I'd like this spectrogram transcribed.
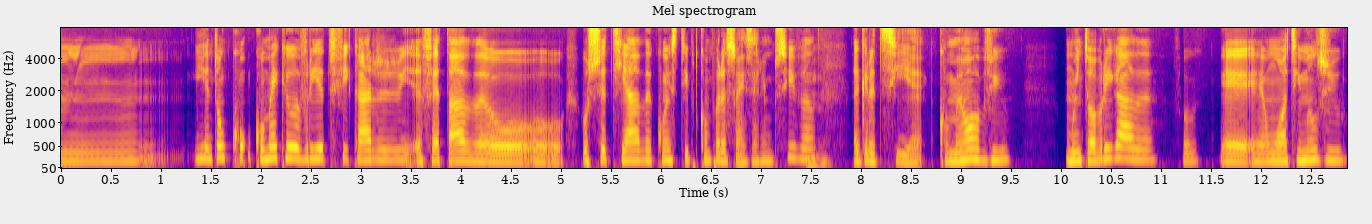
Um, e então, como é que eu haveria de ficar afetada ou, ou chateada com esse tipo de comparações? Era impossível. Uhum. Agradecia, como é óbvio. Muito obrigada. É, é um ótimo elogio.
